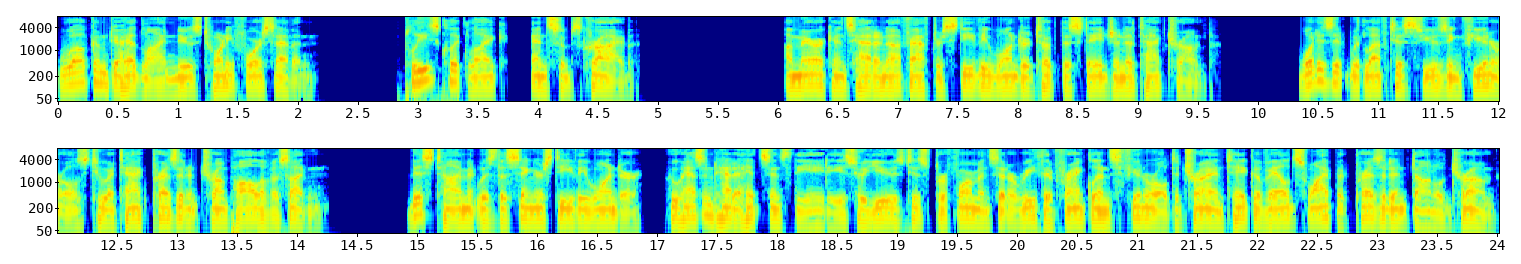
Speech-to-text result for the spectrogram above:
Welcome to Headline News 24/7. Please click like and subscribe. Americans had enough after Stevie Wonder took the stage and attacked Trump. What is it with leftists using funerals to attack President Trump all of a sudden? This time it was the singer Stevie Wonder, who hasn't had a hit since the 80s who used his performance at Aretha Franklin's funeral to try and take a veiled swipe at President Donald Trump.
